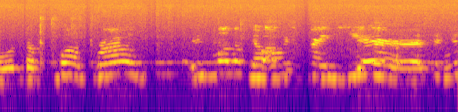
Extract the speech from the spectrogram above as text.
Oh, what the fuck, bro? These Yo, motherfuckers.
